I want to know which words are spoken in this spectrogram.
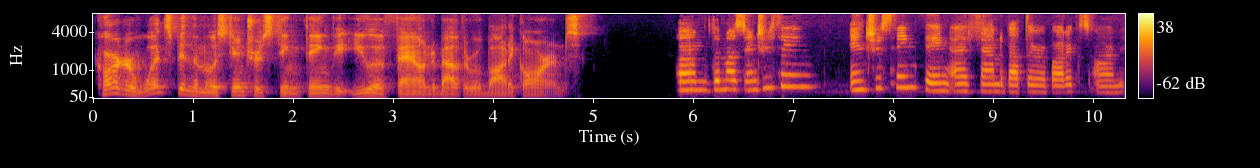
Carter, what's been the most interesting thing that you have found about the robotic arms? Um, the most interesting interesting thing I found about the robotics arm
